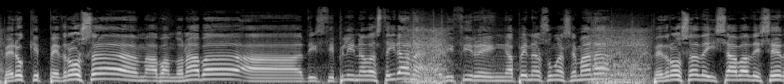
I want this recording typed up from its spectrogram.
pero que Pedrosa abandonaba a disciplina da Esteirana. É dicir, en apenas unha semana, Pedrosa deixaba de ser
